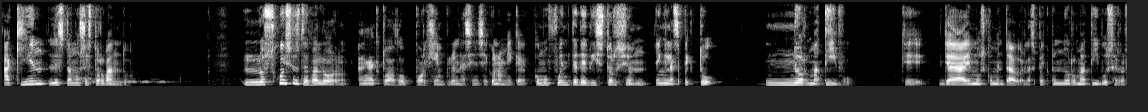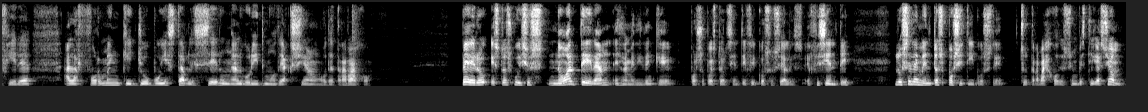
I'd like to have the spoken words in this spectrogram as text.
¿A quién le estamos estorbando? Los juicios de valor han actuado, por ejemplo, en la ciencia económica, como fuente de distorsión en el aspecto normativo, que ya hemos comentado. El aspecto normativo se refiere a la forma en que yo voy a establecer un algoritmo de acción o de trabajo. Pero estos juicios no alteran, en la medida en que, por supuesto, el científico social es eficiente, los elementos positivos de su trabajo, de su investigación.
